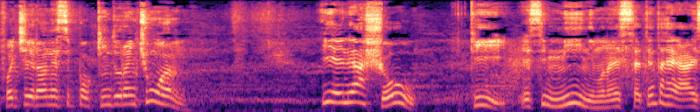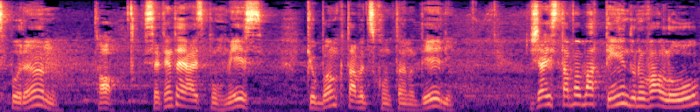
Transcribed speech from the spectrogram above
Foi tirando esse pouquinho durante um ano. E ele achou que esse mínimo, né, esses 70 reais por ano, ó, 70 reais por mês, que o banco estava descontando dele, já estava batendo no valor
